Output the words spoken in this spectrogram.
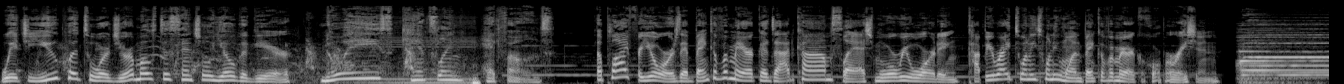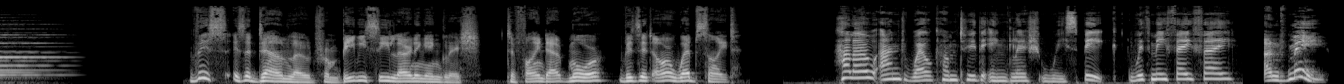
which you put towards your most essential yoga gear noise canceling headphones. Apply for yours at bankofamerica.com slash more rewarding. Copyright 2021 Bank of America Corporation. This is a download from BBC Learning English. To find out more, visit our website. Hello and welcome to the English we speak. With me, Fei Fei. And me,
